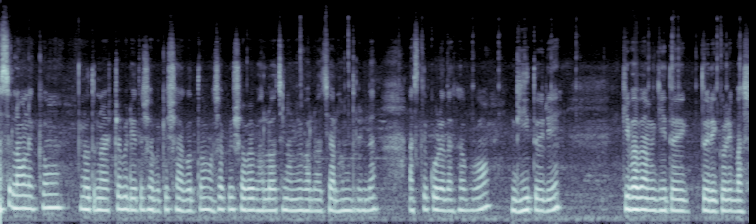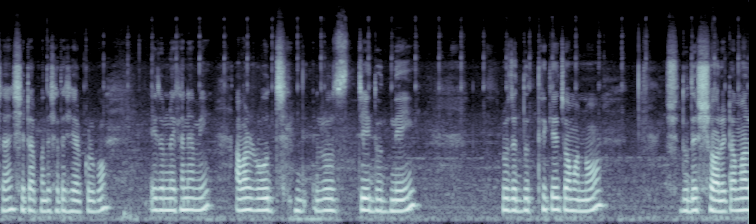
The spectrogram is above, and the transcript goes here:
আসসালামু আলাইকুম। নতুন একটা ভিডিওতে সবাইকে স্বাগত আশা করি সবাই ভালো আছেন, আমিও ভালো আছি, আলহামদুলিল্লাহ। আজকে করে দেখাবো ঘি তৈরি। কীভাবে আমি ঘি তৈরি তৈরি করি বাসায় সেটা আপনাদের সাথে শেয়ার করব। এই জন্য এখানে আমি আমার রোজ রোজ যেই দুধ নেই, রোজের দুধ থেকে জমানো দুধের স্বর, এটা আমার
